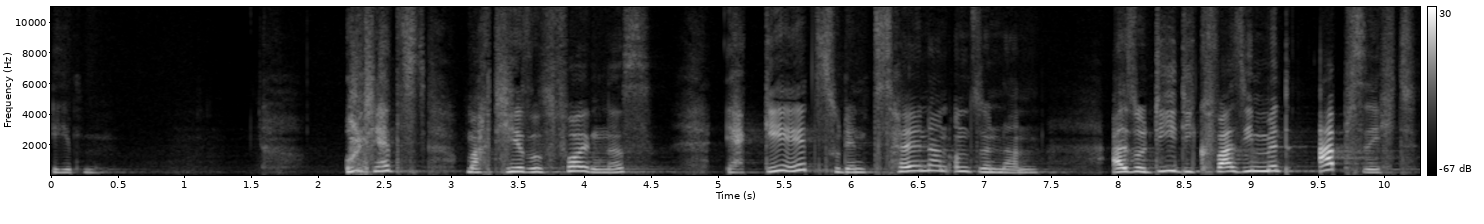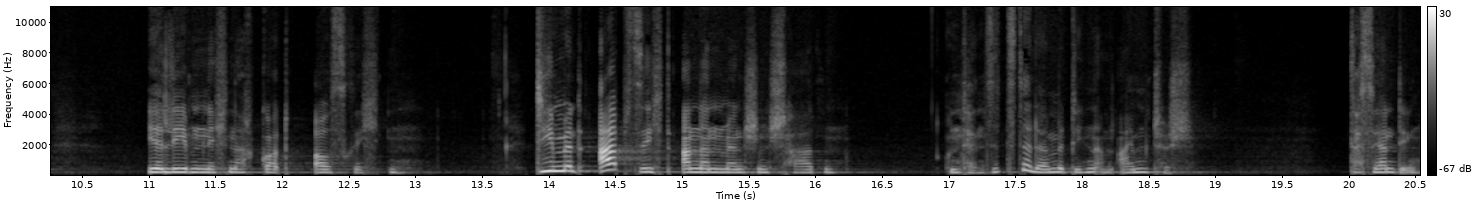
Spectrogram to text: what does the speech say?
eben. Und jetzt macht Jesus Folgendes. Er geht zu den Zöllnern und Sündern, also die, die quasi mit Absicht ihr Leben nicht nach Gott ausrichten, die mit Absicht anderen Menschen schaden. Und dann sitzt er da mit denen an einem Tisch. Das ist ja ein Ding.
